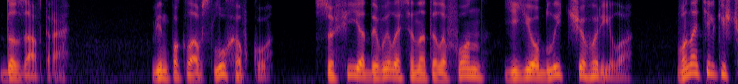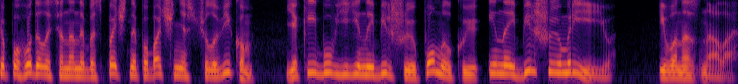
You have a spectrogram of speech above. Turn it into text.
До завтра. Він поклав слухавку. Софія дивилася на телефон, її обличчя горіло. Вона тільки що погодилася на небезпечне побачення з чоловіком, який був її найбільшою помилкою і найбільшою мрією. І вона знала,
